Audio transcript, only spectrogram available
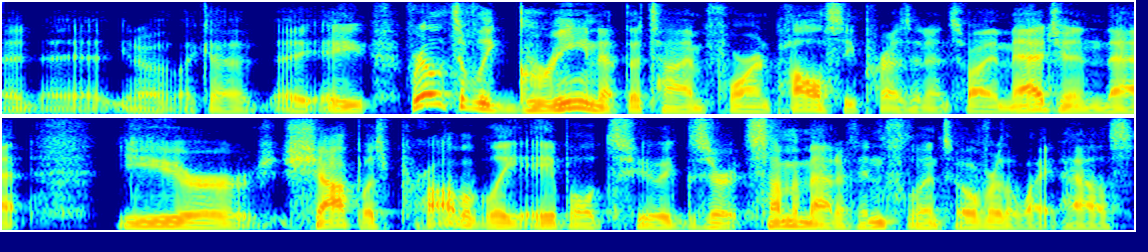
uh, you know, like a, a, a relatively green at the time foreign policy president. So I imagine that your shop was probably able to exert some amount of influence over the White House,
